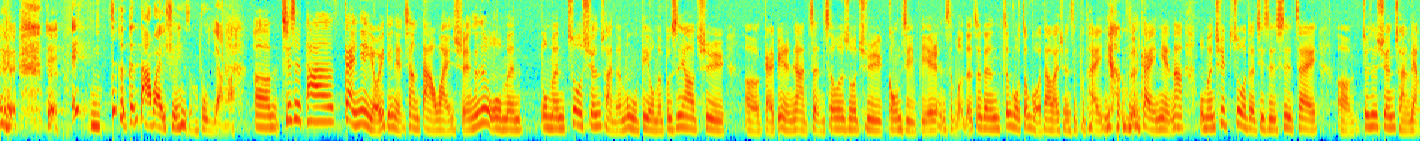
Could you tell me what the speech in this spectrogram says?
对，哎，你这个跟大外宣有什么不一样啊？呃，其实它概念有一点点像大外宣，可是我们。我们做宣传的目的，我们不是要去呃改变人家的政策，或者说去攻击别人什么的，这跟中国中国大外宣是不太一样的概念。那我们去做的，其实是在呃，就是宣传两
